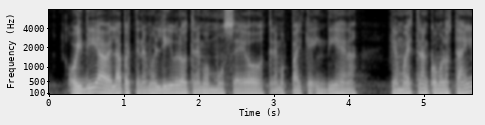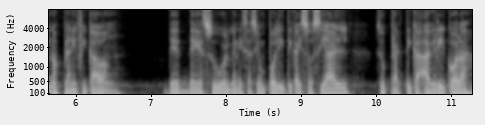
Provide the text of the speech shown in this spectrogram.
Hoy día, ¿verdad? Pues tenemos libros, tenemos museos, tenemos parques indígenas que muestran cómo los taínos planificaban desde su organización política y social, sus prácticas agrícolas,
